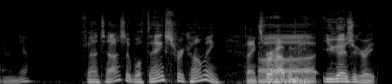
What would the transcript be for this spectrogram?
And yeah, Fantastic. Well, thanks for coming. Thanks for having me. Uh, You guys are great.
